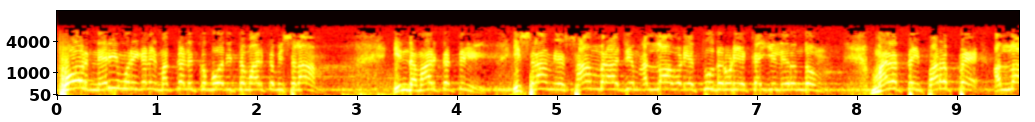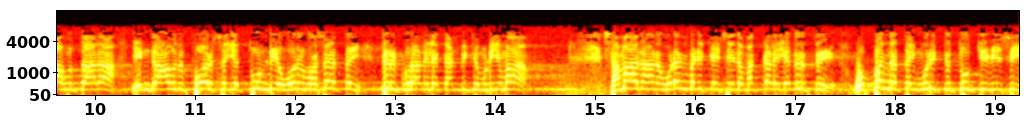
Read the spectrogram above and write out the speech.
போர் நெறிமுறைகளை மக்களுக்கு போதித்த மார்க்கம் இஸ்லாம். இந்த மார்க்கத்தில் இஸ்லாமிய சாம்ராஜ்யம் அல்லாஹ்வுடைய தூதருடைய கையில் இருந்தும் மதத்தை பரப்ப அல்லாஹு தாலா எங்காவது போர் செய்ய தூண்டிய ஒரு வசனத்தை திருக்குறானிலே காண்பிக்க முடியுமா? சமாதான உடன்படிக்கை செய்த மக்களை எதிர்த்து ஒப்பந்தத்தை முறித்து தூக்கி வீசி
